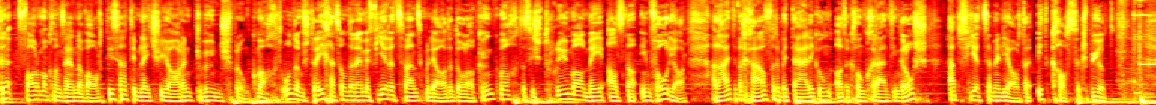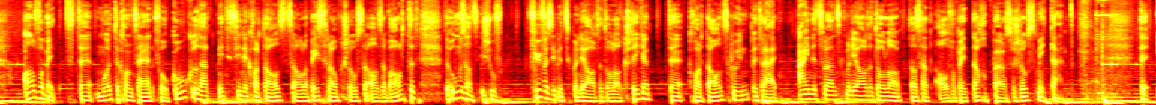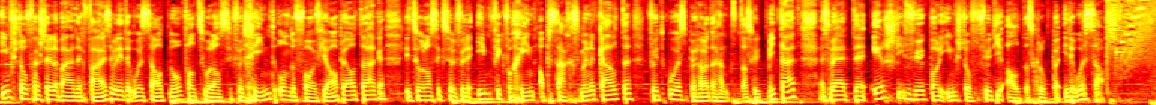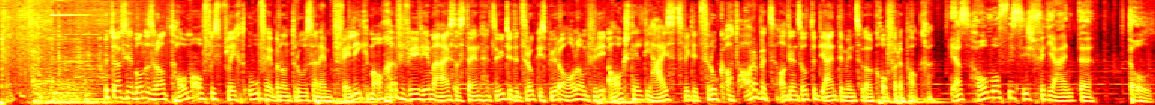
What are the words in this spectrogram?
Der Pharmakonzern Novartis hat im letzten Jahr einen Gewinnsprung gemacht. Unterm Strich hat das Unternehmen 24 Milliarden Dollar Gewinn gemacht. Das ist dreimal mehr als noch im Vorjahr. Allein der Verkauf der Beteiligung an der Konkurrentin Roche hat 14 Milliarden in die Kasse gespült. Alphabet, der Mutterkonzern von Google, hat mit seinen Quartalszahlen besser abgeschlossen als erwartet. Der Umsatz ist auf 75 Milliarden Dollar gestiegen. Der Quartalsgewinn beträgt 21 Milliarden Dollar. Das hat Alphabet nach Börsenschluss mitteilt. Der Impfstoffhersteller BioNTech Pfizer will in den USA die Notfallzulassung für Kinder unter fünf Jahren beantragen. Die Zulassung soll für eine Impfung von Kindern ab sechs Monaten gelten. Für die US-Behörden haben das heute mitteilt. Es wäre der erste verfügbare Impfstoff für die Altersgruppe in den USA. Heute dürfte der Bundesrat die Homeoffice-Pflicht aufheben und daraus eine Empfehlung machen. Für viele Firmen heisst das dann, die Leute wieder zurück ins Büro holen und für die Angestellten heisst es wieder zurück an die Arbeit. Adrian Sutter, die einen müssen sogar Koffer packen. Ja, das Homeoffice ist für die einen toll.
